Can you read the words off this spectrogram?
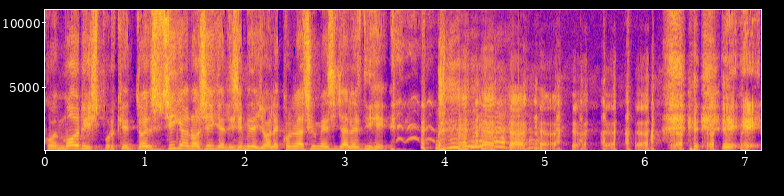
con Modric? Porque entonces, ¿sigue o no sigue? Él dice, mire, yo hablé con él hace un mes y ya les dije. Eh, eh,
